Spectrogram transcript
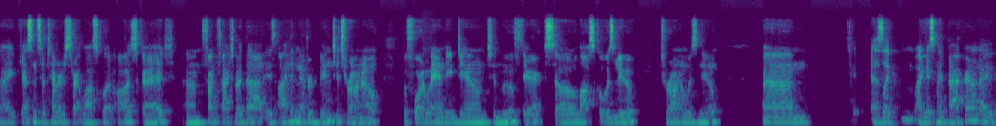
I guess, in September to start law school at Osgoode. Um, fun fact about that is I had never been to Toronto before landing down to move there. So law school was new, Toronto was new. Um, as like, I guess my background, I,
